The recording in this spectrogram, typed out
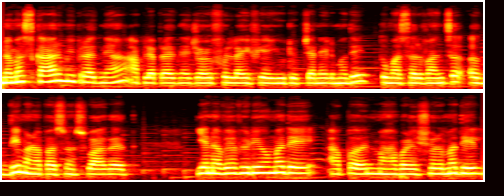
नमस्कार मी प्रज्ञा. आपल्या प्रज्ञा जॉयफुल लाईफ या यूट्यूब चॅनेलमध्ये तुम्हा सर्वांचं अगदी मनापासून स्वागत. या नव्या व्हिडिओमध्ये आपण महाबळेश्वरमधील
